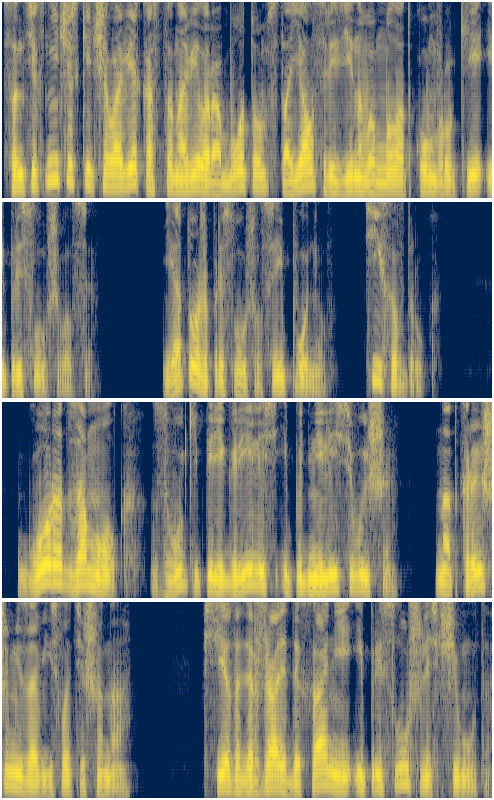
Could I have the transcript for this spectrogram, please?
Сантехнический человек остановил работу, стоял с резиновым молотком в руке и прислушивался. Я тоже прислушался и понял. Тихо вдруг. Город замолк, звуки перегрелись и поднялись выше. Над крышами зависла тишина. Все задержали дыхание и прислушались к чему-то.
